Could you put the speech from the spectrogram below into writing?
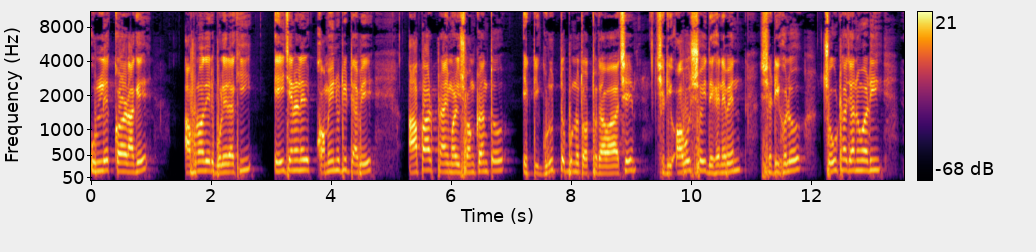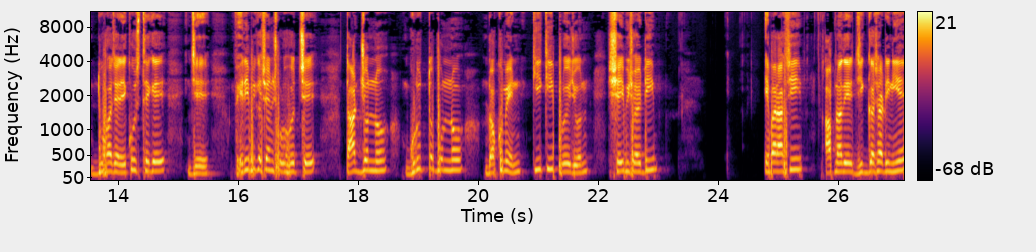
উল্লেখ করার আগে আপনাদের বলে রাখি, এই চ্যানেলের কমিউনিটি ট্যাবে আপার প্রাইমারি সংক্রান্ত একটি গুরুত্বপূর্ণ তথ্য দেওয়া আছে। সেটি অবশ্যই দেখে নেবেন। সেটি হলো চৌঠা জানুয়ারি দু হাজার একুশ থেকে যে ভেরিফিকেশন শুরু হচ্ছে, তার জন্য গুরুত্বপূর্ণ ডকুমেন্ট কি কি প্রয়োজন সেই বিষয়টি এবার আসি আপনাদের জিজ্ঞাসাটি নিয়ে।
